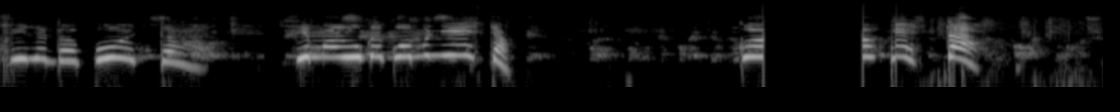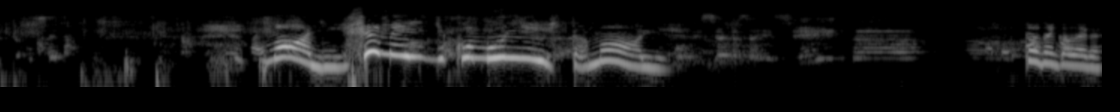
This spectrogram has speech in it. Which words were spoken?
Filha da puta! Esse maluco é comunista! Comunista! Mole! Chama ele de comunista, mole! Tá, né, galera?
